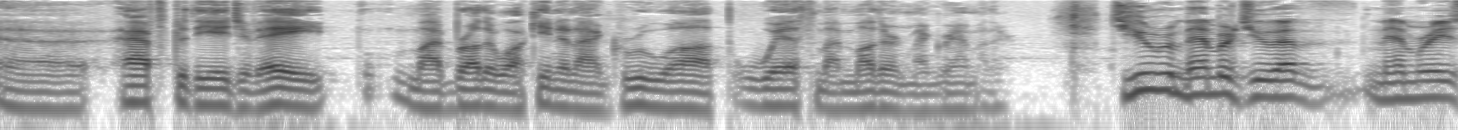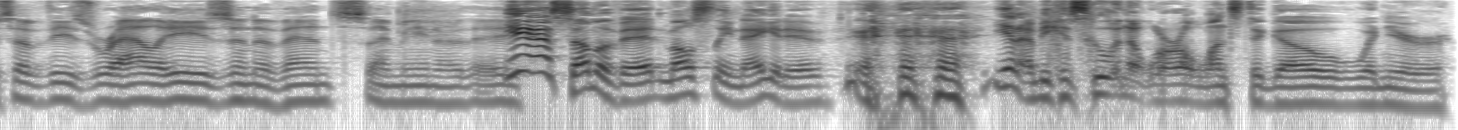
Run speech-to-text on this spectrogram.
uh, after the age of eight, my brother Joaquin and I grew up with my mother and my grandmother. Do you remember? Do you have memories of these rallies and events? I mean, are they? Yeah, some of it, mostly negative. you know, because who in the world wants to go when you're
